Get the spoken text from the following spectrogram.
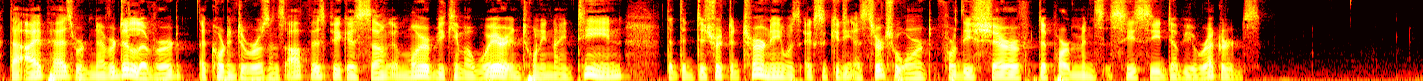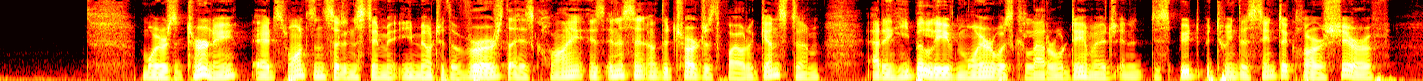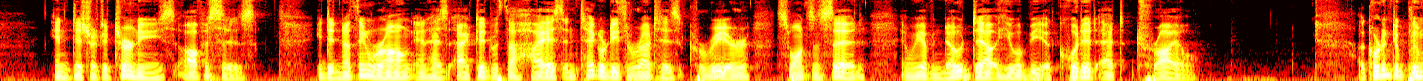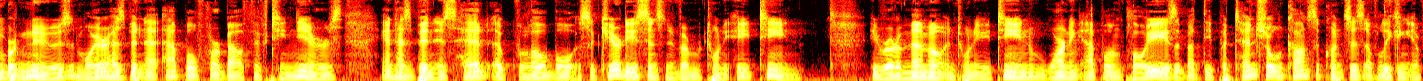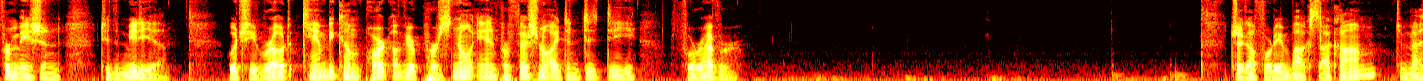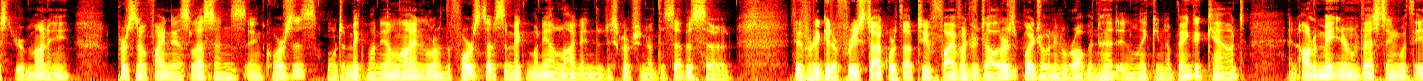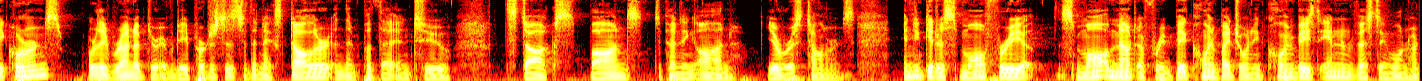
The iPads were never delivered, according to Rosen's office, because Sung and Moyer became aware in 2019 that the district attorney was executing a search warrant for the sheriff department's CCW records. Moyer's attorney, Ed Swanson, said in a statement emailed to The Verge that his client is innocent of the charges filed against him, adding he believed Moyer was collateral damage in a dispute between the Santa Clara Sheriff and District Attorney's offices. He did nothing wrong and has acted with the highest integrity throughout his career, Swanson said, and we have no doubt he will be acquitted at trial. According to Bloomberg News, Moyer has been at Apple for about 15 years and has been its head of global security since November 2018. He wrote a memo in 2018 warning Apple employees about the potential consequences of leaking information to the media, which he wrote can become part of your personal and professional identity forever. Check out 40inbox.com to master your money. Personal finance lessons and courses. Want to make money online? Learn the four steps to make money online in the description of this episode. Feel free to get a free stock worth up to $500 by joining Robinhood and linking a bank account. And automate your investing with Acorns, where they round up your everyday purchases to the next dollar and then put that into stocks, bonds, depending on your risk tolerance. And you get a small free small amount of free Bitcoin by joining Coinbase and investing 100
